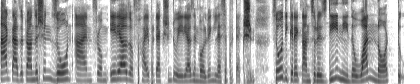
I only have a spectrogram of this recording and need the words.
act as a transition zone and from areas of high protection to areas involving lesser protection. So, the correct answer is D, neither 1 nor 2.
